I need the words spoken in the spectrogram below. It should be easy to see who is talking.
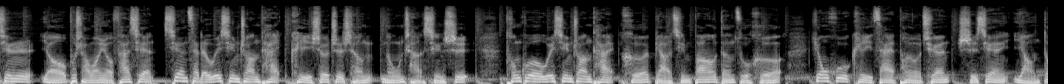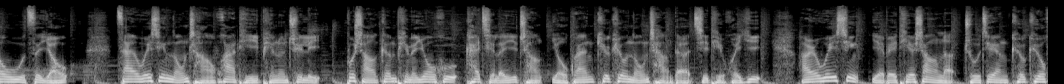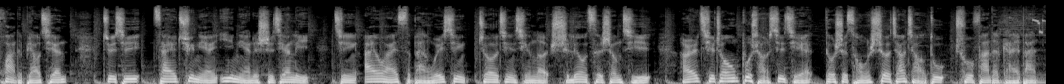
Speaker 1: 近日，有不少网友发现，现在的微信状态可以设置成农场形式。通过微信状态和表情包等组合，用户可以在朋友圈实现养动物自由。在微信农场话题评论区里，不少跟评的用户开启了一场有关 QQ 农场的集体回忆，而微信也被贴上了逐渐 QQ 化的标签。据悉，在去年一年的时间里，仅 iOS 版微信就进行了十六次升级，而其中不少细节都是从社。交角度出发的改版。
